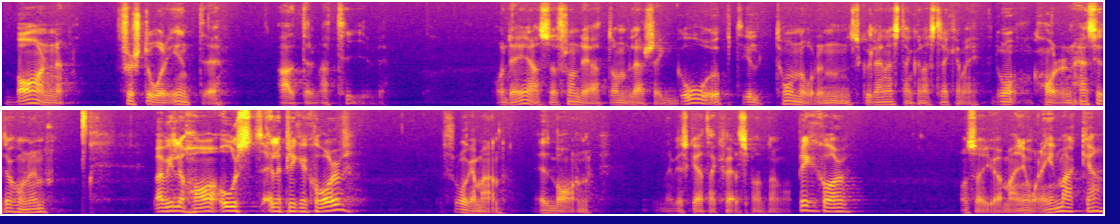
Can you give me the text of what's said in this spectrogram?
Barn förstår inte alternativ. Och det är alltså från det att de lär sig gå upp till tonåren, skulle jag nästan kunna sträcka mig. Då har du den här situationen. Vad vill du ha, ost eller pricka korv? Frågar man ett barn när vi ska äta kvällsmat någon gång. Pricka korv. Och så gör man i ordning en macka.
